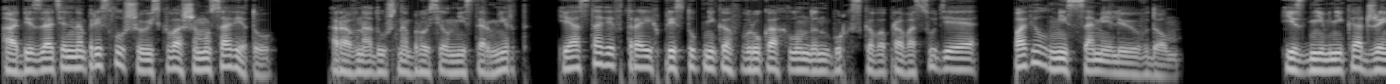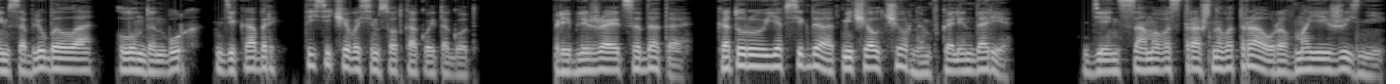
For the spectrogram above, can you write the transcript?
Обязательно прислушаюсь к вашему совету, равнодушно бросил мистер Мирт и, оставив троих преступников в руках лондонбургского правосудия, повел мисс Амелию в дом. Из дневника Джеймса Блюбелла, Лондонбург, декабрь, 1800 какой-то год. Приближается дата, которую я всегда отмечал черным в календаре. День самого страшного траура в моей жизни.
